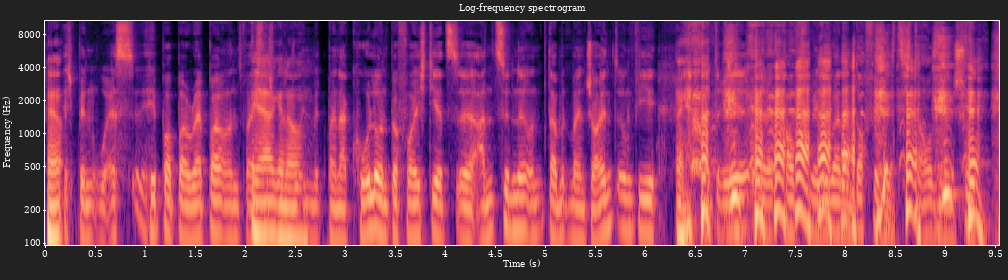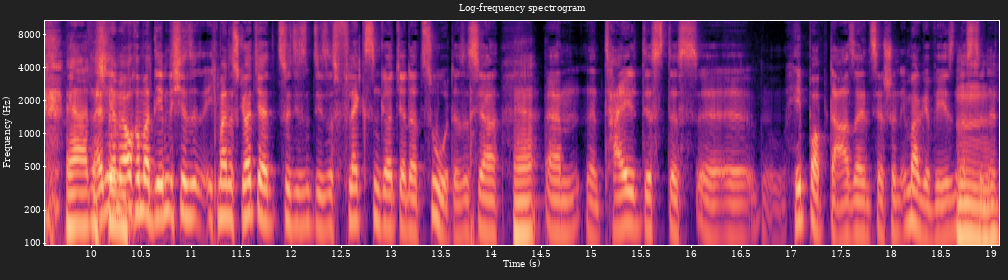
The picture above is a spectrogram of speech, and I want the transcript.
ja. ich bin US-Hip-Hopper, Rapper und weiß ja, nicht, genau. mit meiner Kohle und bevor ich die jetzt äh, anzünde und damit mein Joint irgendwie ja. drehe, äh, kaufe ich mir lieber dann doch für 60.000 den Schuh. Ja, das Weil die haben ja auch immer dämliche, ich meine, das gehört ja zu diesem, dieses Flexen gehört ja dazu. Das ist ja. Ähm, ein Teil des, des äh, Hip-Hop-Daseins ja schon immer gewesen, dass du mhm. eine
